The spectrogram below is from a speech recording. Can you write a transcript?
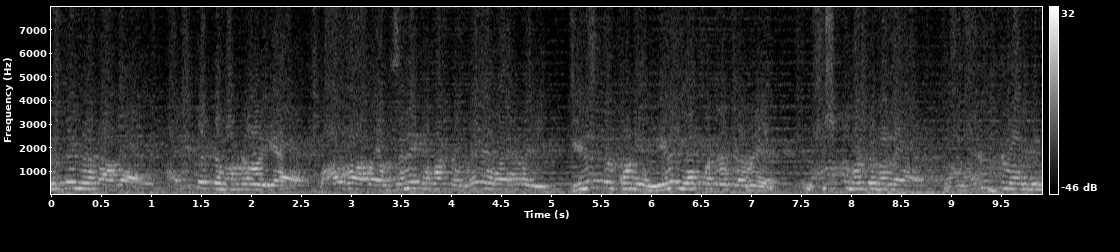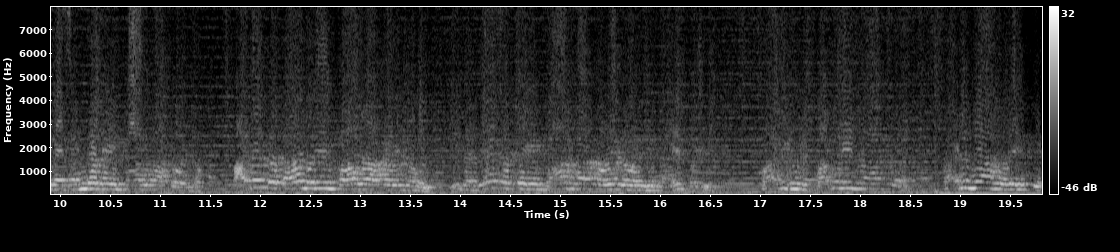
திட்டங்களுக்காக அடித்தட்ட மக்களுடைய வாழ்வாதாரம் சிதைக்கப்பட்ட வேலை வாய்ப்பை இழக்கக்கூடிய நிலை ஏற்பட்டிருக்கிறது நமக்கு மட்டுமல்ல நாம் அடுத்து வருகின்ற சந்ததியை பாதுகாக்க வேண்டும் அடுத்த தலைமுறையும் பாதுகாக்க வேண்டும் இந்த தேசத்தையும் பாதுகாக்க வேண்டும். என்கிற அடிப்படை வருகின்ற பதினைந்து நாட்கள் கடுமையாக உழைத்து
